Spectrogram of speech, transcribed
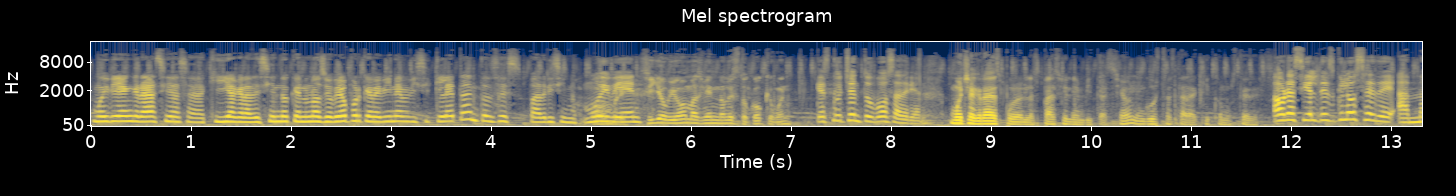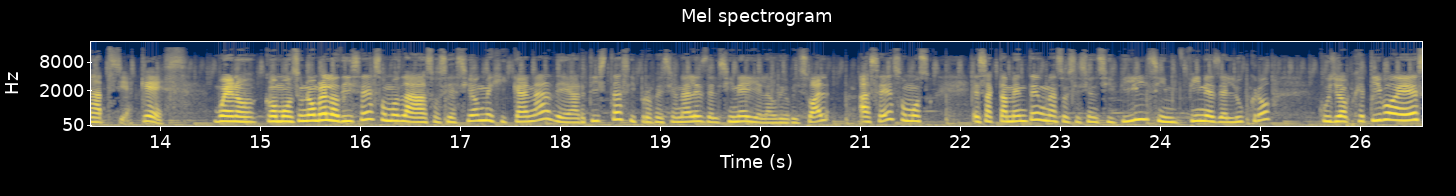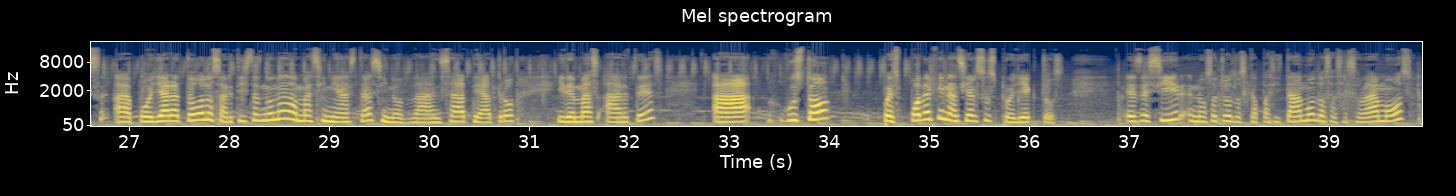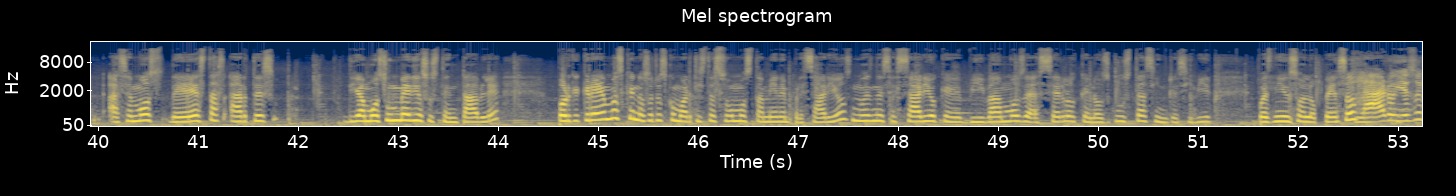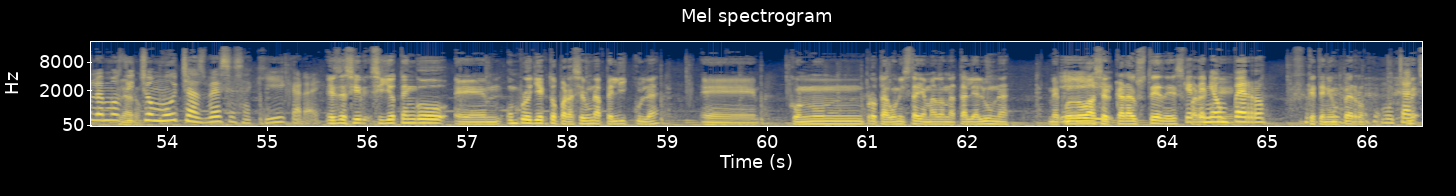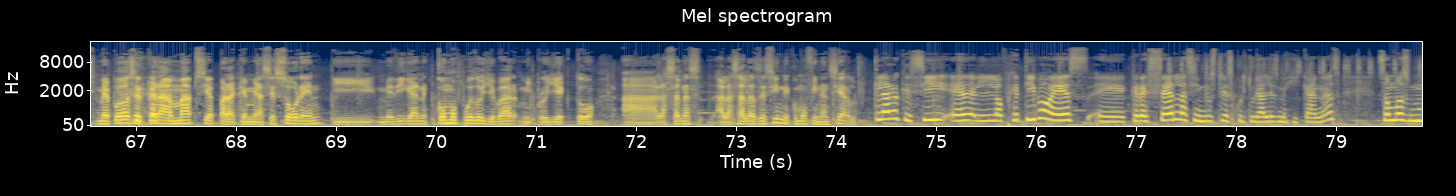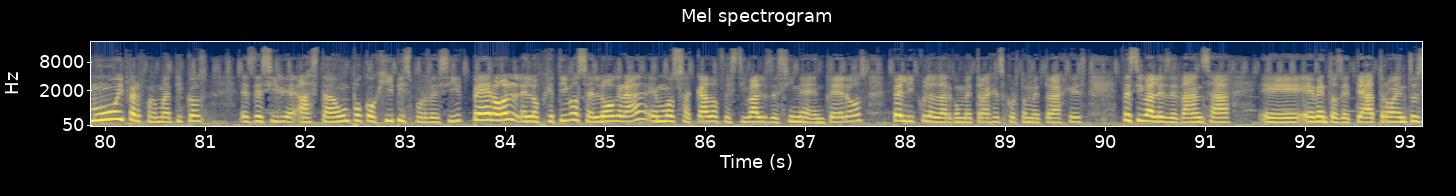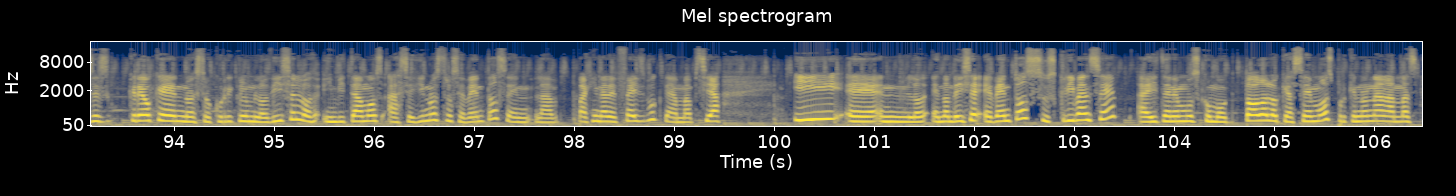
Muy bien, gracias. Aquí agradeciendo que no nos llovió porque me vine en bicicleta, entonces padrísimo. Muy Hombre, bien. Sí llovió, más bien no les tocó, qué bueno. Que escuchen tu voz, Adrián. Muchas gracias por el espacio y la invitación. Un gusto estar aquí con ustedes. Ahora sí, el desglose de Amapsia, ¿qué es? Bueno, como su nombre lo dice, somos la Asociación Mexicana de Artistas y Profesionales del Cine y el Audiovisual, AC. Somos exactamente una asociación civil sin fines de lucro cuyo objetivo es apoyar a todos los artistas, no nada más cineastas, sino danza, teatro y demás artes, a justo pues poder financiar sus proyectos. Es decir, nosotros los capacitamos, los asesoramos, hacemos de estas artes, digamos, un medio sustentable, porque creemos que nosotros como artistas somos también empresarios, no es necesario que vivamos de hacer lo que nos gusta sin recibir pues ni un solo peso. Claro, y eso lo hemos Claro. dicho muchas veces aquí, caray. Es decir, si yo tengo eh, un proyecto para hacer una película eh, con un protagonista llamado Natalia Luna, me puedo Y acercar a ustedes Que para tenía un perro. Que tenía un perro. Muchacho. Me, me puedo acercar a Amapsia para que me asesoren y me digan cómo puedo llevar mi proyecto a las salas, a las salas de cine, cómo financiarlo. Claro que sí, el objetivo es eh, crecer las industrias culturales mexicanas. Somos muy performáticos, es decir, hasta un poco hippies por decir, pero el objetivo se logra. Hemos sacado festivales de cine enteros, películas, largometrajes, cortometrajes, festivales de danza, eh, eventos de teatro. Entonces creo que nuestro currículum lo dice, lo invitamos a seguir nuestros eventos en la página de Facebook de Amapsia y eh, en, lo- en donde dice eventos, suscríbanse. Ahí tenemos como todo lo que hacemos, porque no nada más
